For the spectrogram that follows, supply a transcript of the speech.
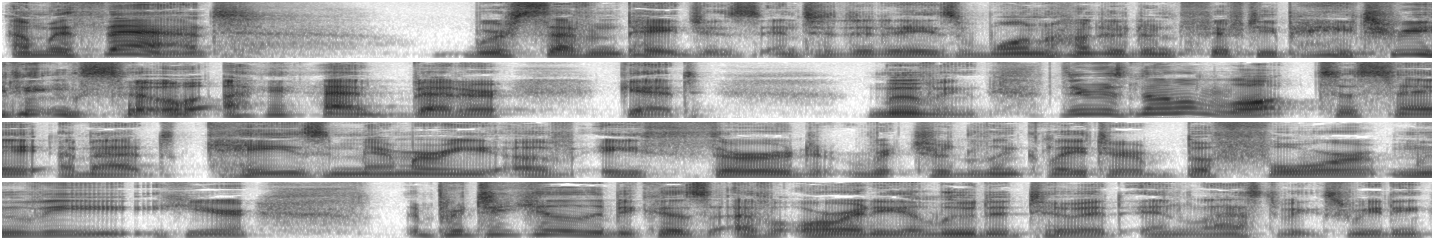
And with that, we're seven pages into today's 150 page reading, so I had better get moving. There is not a lot to say about Kay's memory of a third Richard Linklater before movie here, particularly because I've already alluded to it in last week's reading,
